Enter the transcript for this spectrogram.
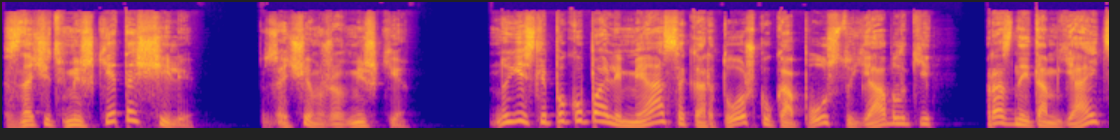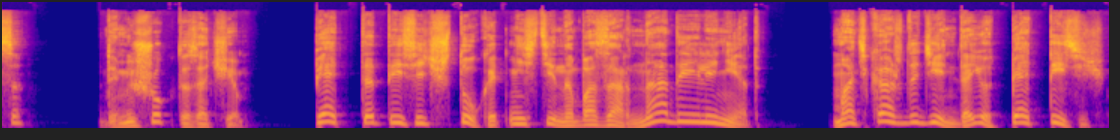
«Значит, в мешке тащили?» «Зачем же в мешке?» «Ну, если покупали мясо, картошку, капусту, яблоки, разные там яйца». «Да мешок-то зачем?» Пять-то тысяч штук отнести на базар надо или нет? Мать каждый день дает пять тысяч.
